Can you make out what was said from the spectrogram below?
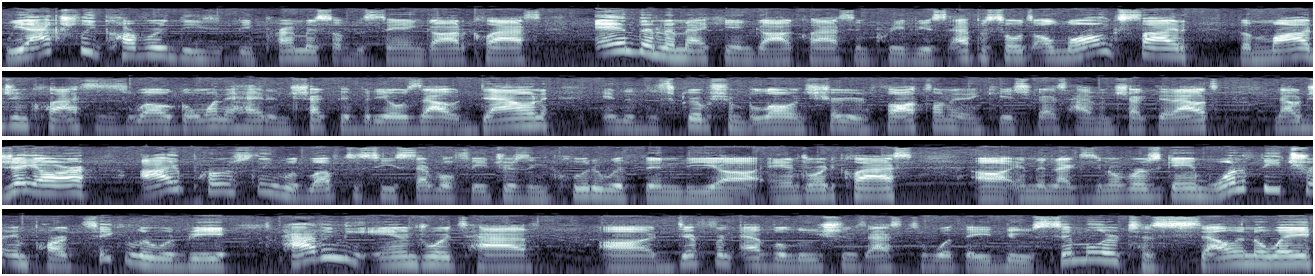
we actually covered the, the premise of the Saiyan God class and the Namekian God class in previous episodes, alongside the Majin classes as well. Go on ahead and check the videos out down in the description below and share your thoughts on it in case you guys haven't checked it out. Now, JR, I personally would love to see several features included within the uh, Android class uh, in the next Xenoverse game. One feature in particular would be having the androids have uh, different evolutions as to what they do. Similar to Cell in a way,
